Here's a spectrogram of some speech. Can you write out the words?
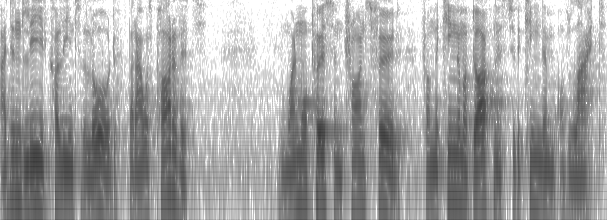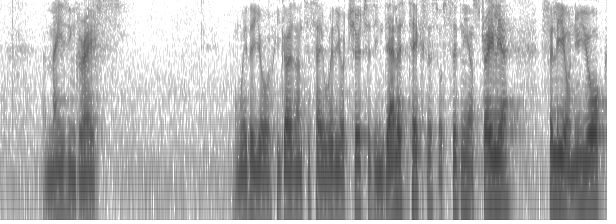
I didn't lead Colleen to the Lord, but I was part of it and one more person transferred from the kingdom of darkness to the kingdom of light. Amazing grace. And whether your, he goes on to say, whether your church is in Dallas, Texas, or Sydney, Australia, Philly, or New York,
